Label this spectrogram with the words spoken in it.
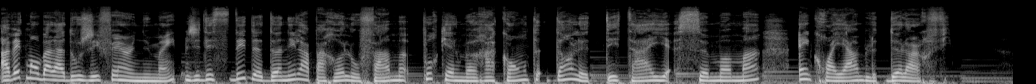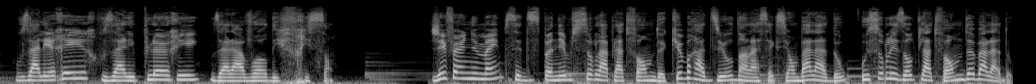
Avec mon balado J'ai fait un humain, j'ai décidé de donner la parole aux femmes pour qu'elles me racontent dans le détail ce moment incroyable de leur vie. Vous allez rire, vous allez pleurer, vous allez avoir des frissons. J'ai fait un humain, c'est disponible sur la plateforme de Cube Radio dans la section balado ou sur les autres plateformes de balado.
